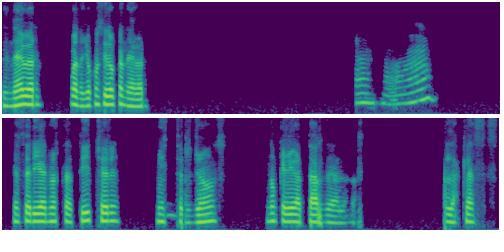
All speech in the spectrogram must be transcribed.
Never. Bueno, yo considero que never. Ajá. Que sería nuestra teacher, Mr. Jones. Nunca llega tarde a las, a las clases.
